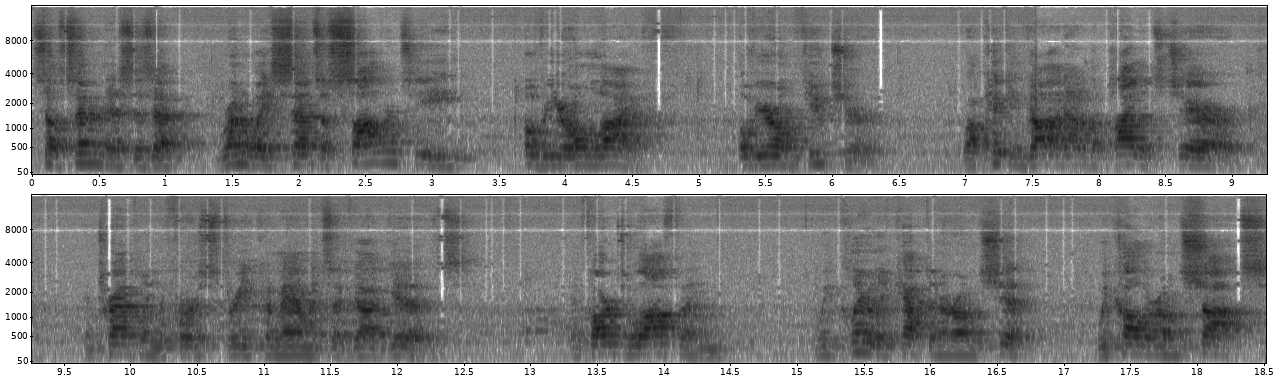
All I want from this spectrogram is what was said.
Self-centeredness is that runaway sense of sovereignty over your own life, over your own future, while kicking God out of the pilot's chair and trampling the first three commandments that God gives. And far too often, we clearly captain our own ship. We call our own shots.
